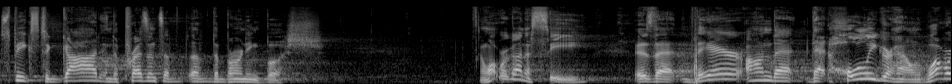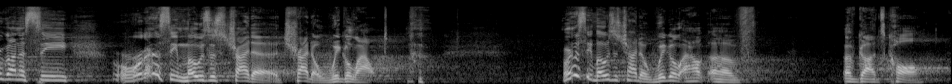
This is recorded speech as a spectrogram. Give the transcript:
speaks to God in the presence of, of the burning bush. And what we're going to see is that there on that, that holy ground, what we're going to see, we're going to see Moses try to, try to wiggle out. We're going to see Moses try to wiggle out of, of God's call,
